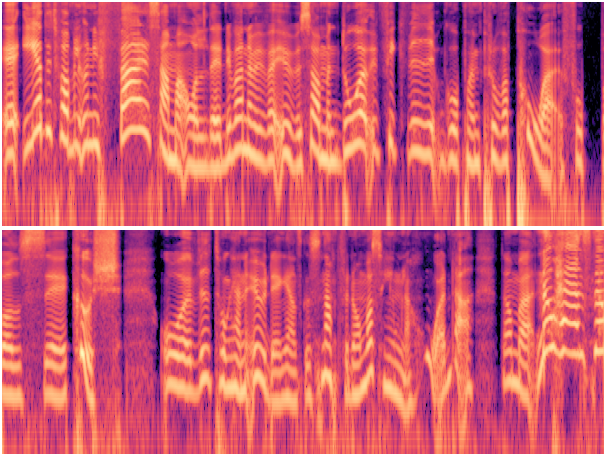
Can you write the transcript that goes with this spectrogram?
Eh, Edith var väl ungefär samma ålder, det var när vi var i USA, men då fick vi gå på en prova på fotbollskurs. Och vi tog henne ur det ganska snabbt för de var så himla hårda. De bara “no hands, no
